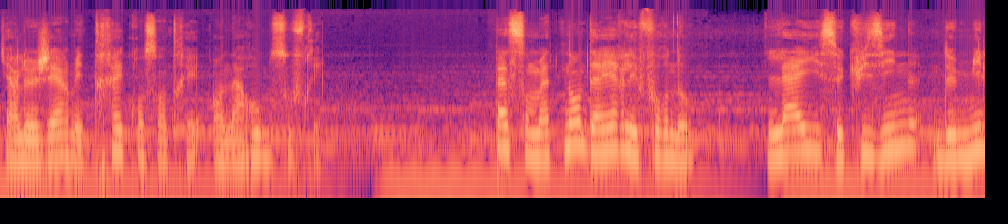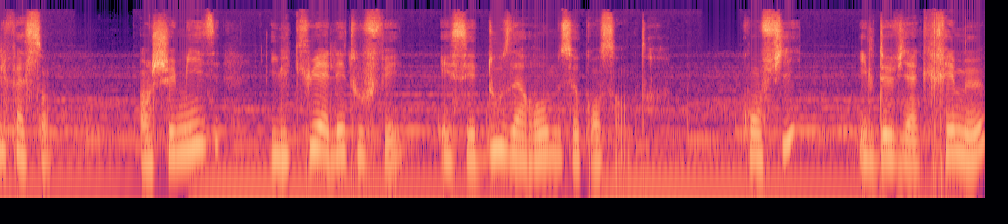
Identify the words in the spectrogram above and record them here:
car le germe est très concentré en arômes soufrés. Passons maintenant derrière les fourneaux. L'ail se cuisine de mille façons. En chemise, il cuit à l'étouffée et ses doux arômes se concentrent. Confit, il devient crémeux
